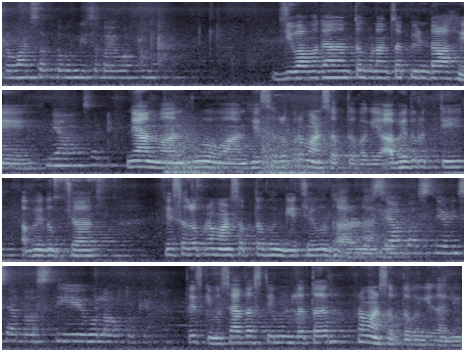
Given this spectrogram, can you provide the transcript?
प्रमाण सप्तभंगीचं काय वाक्य? जीवामध्ये अनंत गुणांचा पिंड आहे. ज्ञानासाठी. ज्ञानवान ध्रुववान हे सगळं प्रमाण सप्तभंगी. अभेदवृत्ती अभेदोपचार हे सगळं प्रमाण सप्तभंगीचे उदाहरण आहे. आणि लावतो. तेच की मग सात असते म्हटलं तर प्रमाण सप्तभंगी झाली.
